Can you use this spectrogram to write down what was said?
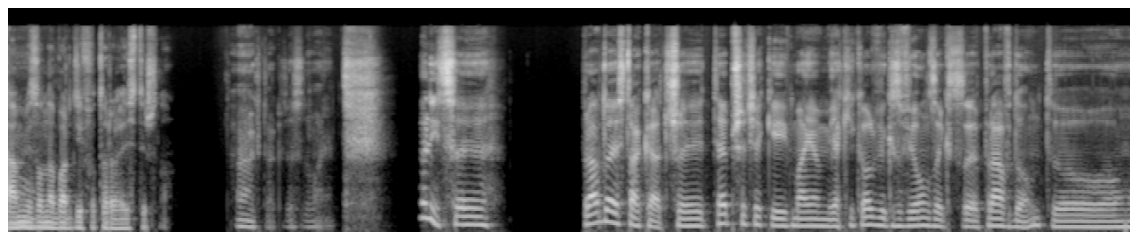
Tam jest ona bardziej fotorealistyczna. Tak, tak, zdecydowanie. No nic. E, prawda jest taka, czy te przecieki mają jakikolwiek związek z prawdą, to.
